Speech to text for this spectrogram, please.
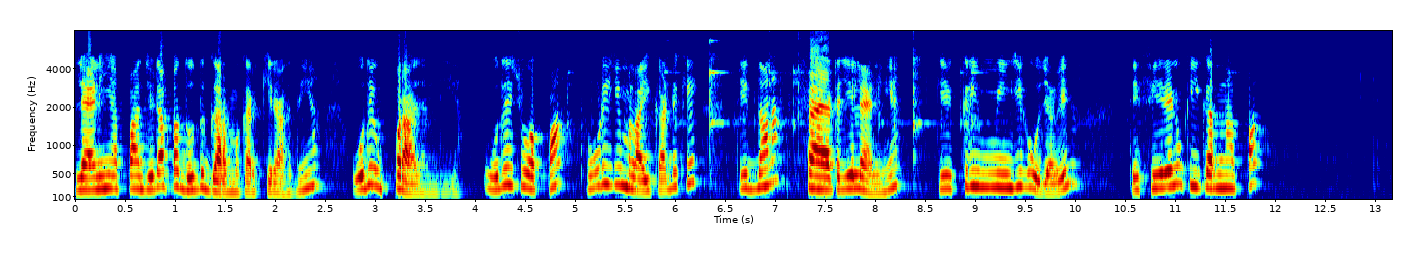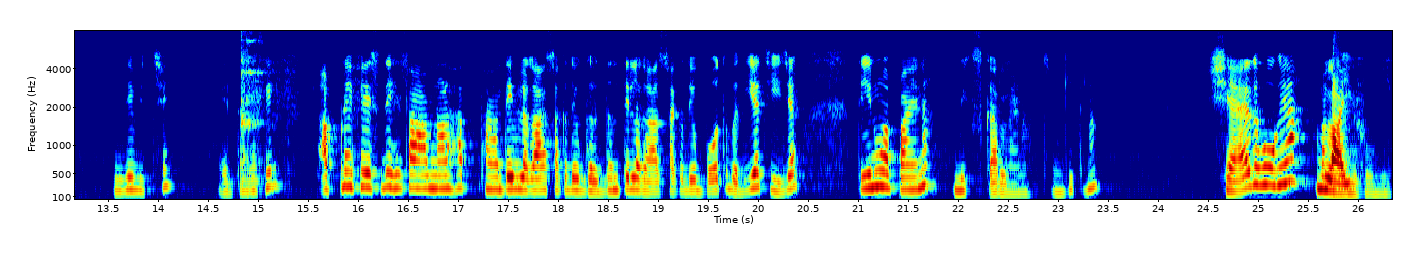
ਲੈਣੀ ਆਪਾਂ ਜਿਹੜਾ ਆਪਾਂ ਦੁੱਧ ਗਰਮ ਕਰਕੇ ਰੱਖਦੇ ਆ, ਉਹਦੇ ਉੱਪਰ ਆ ਜਾਂਦੀ ਆ। ਉਹਦੇ ਚੋਂ ਆਪਾਂ ਥੋੜੀ ਜਿਹੀ ਮਲਾਈ ਕੱਢ ਕੇ ਤੇ ਇਦਾਂ ਨਾ ਫੈਟ ਜੇ ਲੈਣੀ ਆ ਕਿ ਕਰੀਮੀ ਜੀ ਹੋ ਜਾਵੇ ਨਾ, ਤੇ ਫਿਰ ਇਹਨੂੰ ਕੀ ਕਰਨਾ ਆਪਾਂ? ਇਹਦੇ ਵਿੱਚ ਇਦਾਂ ਕਰਕੇ ਆਪਣੇ ਫੇਸ ਦੇ ਹਿਸਾਬ ਨਾਲ ਹੱਥਾਂ ਤੇ ਵੀ ਲਗਾ ਸਕਦੇ ਹੋ, ਗਰਦਨ ਤੇ ਲਗਾ ਸਕਦੇ ਹੋ, ਬਹੁਤ ਵਧੀਆ ਚੀਜ਼ ਆ। ਤੇ ਇਹਨੂੰ ਆਪਾਂ ਇਹ ਨਾ ਮਿਕਸ ਕਰ ਲੈਣਾ, ਚੰਗੀ ਤਰ੍ਹਾਂ। ਸ਼ਹਿਦ ਹੋ ਗਿਆ, ਮਲਾਈ ਹੋ ਗਈ।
